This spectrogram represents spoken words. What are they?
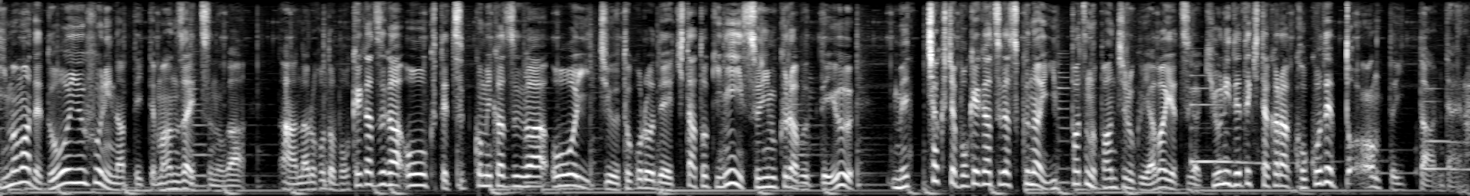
今までどういう風になっていって漫才っつうのがあなるほどボケ数が多くてツッコミ数が多いっていうところで来た時にスリムクラブっていうめっちゃくちゃボケ数が少ない一発のパンチ力やばいやつが急に出てきたからここでドーンといったみたいな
